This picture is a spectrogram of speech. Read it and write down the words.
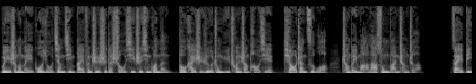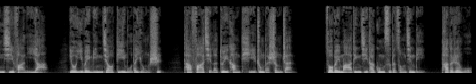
为什么美国有将近百分之十的首席执行官们都开始热衷于穿上跑鞋，挑战自我，成为马拉松完成者。在宾夕法尼亚。有一位名叫蒂姆的勇士，他发起了对抗体重的圣战。作为马丁吉他公司的总经理，他的任务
